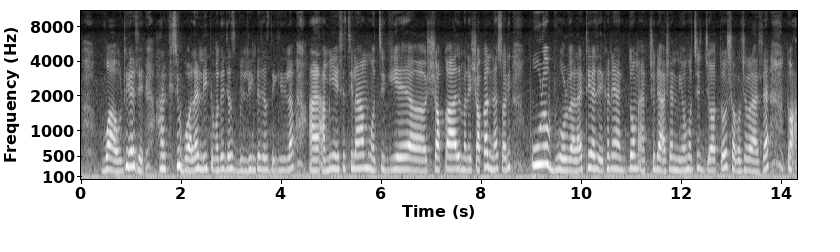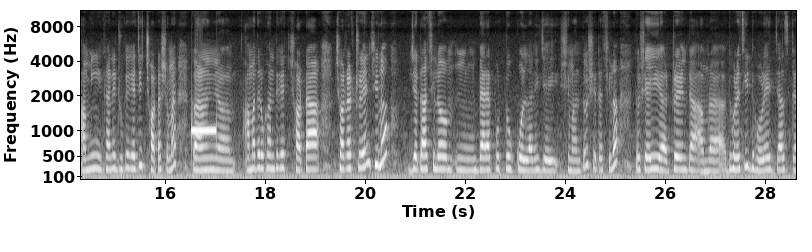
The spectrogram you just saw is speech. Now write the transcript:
ওয়াও ঠিক আছে। আর কিছু বলার নেই, তোমাদের জাস্ট বিল্ডিংটা জাস্ট দেখিয়ে দিলাম। আর আমি এসেছিলাম হচ্ছে গিয়ে সকাল মানে সকাল না সরি পুরো ভোরবেলায়, ঠিক আছে? এখানে একদম অ্যাকচুয়ালি আসার নিয়ম হচ্ছে যত সকাল সকাল আসা, তো আমি এখানে ঢুকে গেছি ছটার সময়। কারণ আমাদের ওখান থেকে ছটা ছটা ট্রেন ছিল যেটা ছিল ব্যারাকপুর টু কল্যাণী যেই সীমান্ত সেটা ছিল। তো সেই ট্রেনটা আমরা ধরেছি, ধরে জাস্ট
